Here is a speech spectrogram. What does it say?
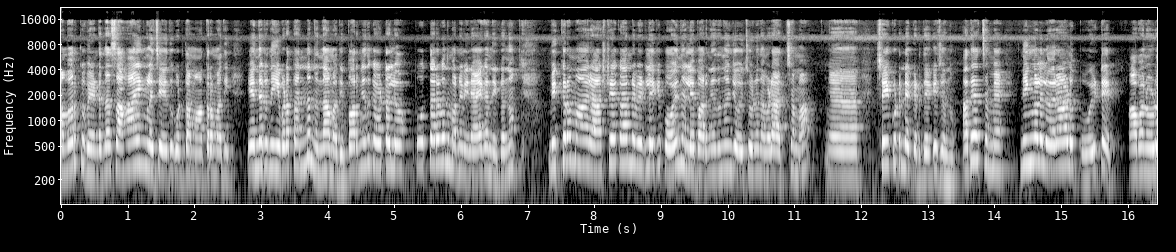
അവർക്ക് വേണ്ടുന്ന സഹായങ്ങൾ ചെയ്തു കൊടുത്താൽ മാത്രം മതി. എന്നിട്ട് നീ ഇവിടെ തന്നെ നിന്നാൽ മതി. പറഞ്ഞത് കേട്ടല്ലോ. അപ്പോൾ ഉത്തരവെന്ന് പറഞ്ഞ് വിനായകൻ നിൽക്കുന്നു. വിക്രം ആ രാഷ്ട്രീയക്കാരന്റെ വീട്ടിലേക്ക് പോയെന്നല്ലേ പറഞ്ഞതെന്നും ചോദിച്ചുകൊണ്ട് നമ്മുടെ അച്ഛമ്മ ശ്രീകുട്ടന്റെ ഒക്കെ അടുത്തേക്ക് ചെന്നു. അതേ അച്ഛമ്മ നിങ്ങളിൽ ഒരാൾ പോയിട്ടേ അവനോട്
